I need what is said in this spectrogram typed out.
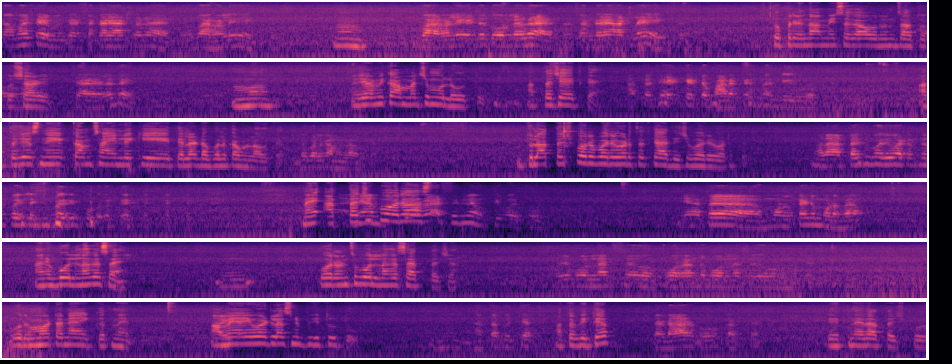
कामाचं टायमिंग काय? सकाळी आठला जायचं बाराला यायचं. हम्म. बाराला यायचं दोनला जायचं संध्याकाळी आठला यायचं. तोपर्यंत आम्ही सगळं आवरून जात होतो शाळेत. शाळेला जायचं. मग म्हणजे आम्ही कामाची मुलं होतो. आत्ताचे आहेत काय? आता जे आता ज्यासने एक काम सांगितलं की त्याला डबल काम लावतात. डबल काम लावतात. तुला आत्ताची पोरं बरे वाटतात का आधीची बरे वाटतात? मला आताची बरी वाटत नाही पहिल्याची बरी पोरं. नाही आत्ताची पोरं अशी नव्हती बसून हे आता मुलकाच्या आणि बोलणं कसं आहे? हम्म. पोरांचं बोलणं कसं आत्ताच्या? म्हणजे बोलण्यात पोरांचं बोलणं सगळं उरमट आणि ऐकत नाहीत. आम्ही आई वडिलांनी भीत होतो. आता आता भीत्यात? तडार डोर करतात. भीत नाहीत आताची पोर.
